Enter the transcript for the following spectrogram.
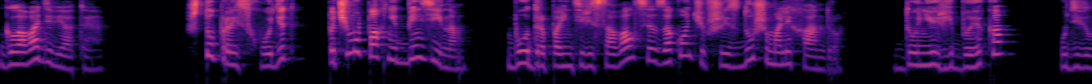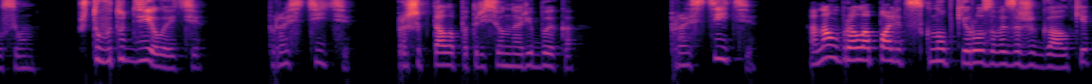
Глава девятая. «Что происходит? Почему пахнет бензином?» Бодро поинтересовался закончивший с душем Алехандро. «Донья Рибека? – удивился он. «Что вы тут делаете?» «Простите», – прошептала потрясенная Рибека. «Простите». Она убрала палец с кнопки розовой зажигалки,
